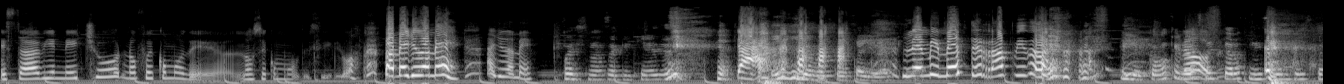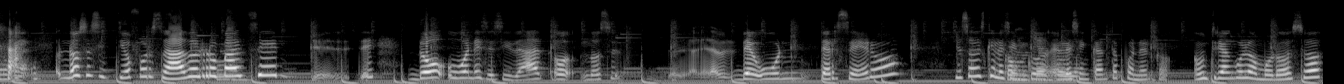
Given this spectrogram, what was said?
estaba bien hecho, no fue como de, no sé cómo decirlo. ¡Pame, ayúdame! ¡Ayúdame! Pues no sé qué quieres decir. ¡Ah! Y yo me puedes ayudar. ¡Lee mi mente rápido! Y yo, ¿cómo que no, No. torniciendo esto? No se sintió forzado el romance, no hubo necesidad o no sé, de un tercero. Ya sabes que les, encanta poner un triángulo amoroso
